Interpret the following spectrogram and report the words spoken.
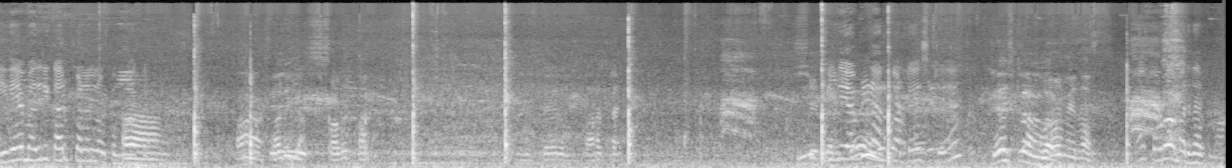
இதே மாதிரி கருப்பு கலர்ல இருக்கும் ஆ. ஆ சடுக்கம் சடுக்கம் பேர் பரட்டை. இது எப்படி இருக்கும் டேஸ்ட் டேஸ்ட்லாம் நல்லா மாதிரி தான் கொடுவா மாதிரி தான் இருக்குமா?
